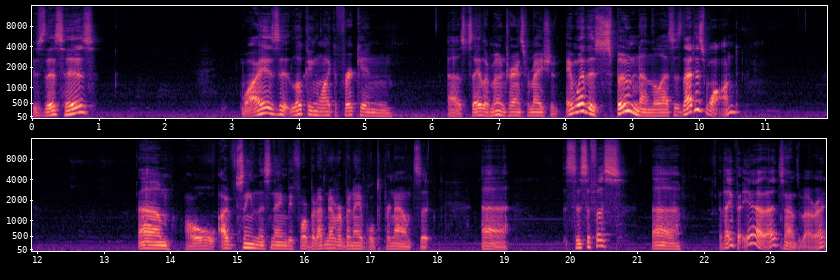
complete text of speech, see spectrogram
Is this his? Why is it looking like a freaking uh, Sailor Moon transformation? And with his spoon, nonetheless. Is that his wand? Um, oh, I've seen this name before, but I've never been able to pronounce it. Uh, Sisyphus? Uh, I think that, yeah, that sounds about right.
